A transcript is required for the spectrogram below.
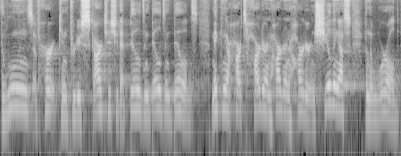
The wounds of hurt can produce scar tissue that builds and builds and builds, making our hearts harder and harder and harder and shielding us from the world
